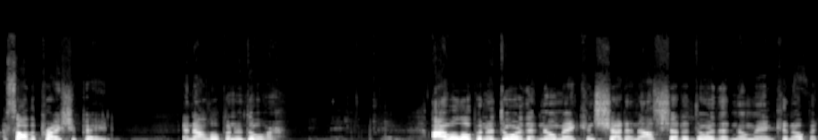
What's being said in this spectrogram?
I saw the price you paid, and I'll open a door. I will open a door that no man can shut, and I'll shut a door that no man can open.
